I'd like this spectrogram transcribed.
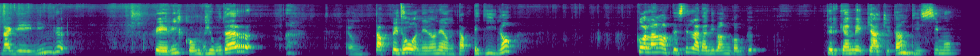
da gaming per il computer. È un tappetone, non è un tappetino. Con la notte stellata di Van Gogh perché a me piace tantissimo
